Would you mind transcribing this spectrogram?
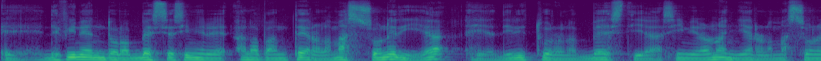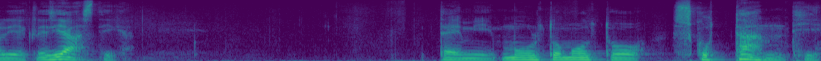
eh, definendo la bestia simile alla pantera la massoneria e addirittura la bestia simile a un agnello la massoneria ecclesiastica. Temi molto molto scottanti,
